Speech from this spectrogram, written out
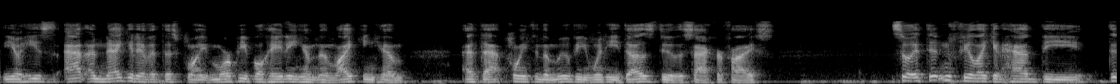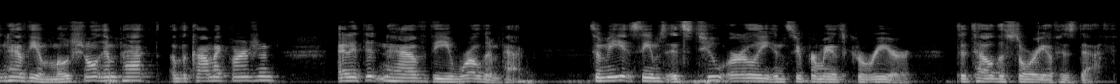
You know, he's at a negative at this point, more people hating him than liking him at that point in the movie when he does do the sacrifice. So it didn't feel like it had the didn't have the emotional impact of the comic version and it didn't have the world impact. To me it seems it's too early in Superman's career to tell the story of his death.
